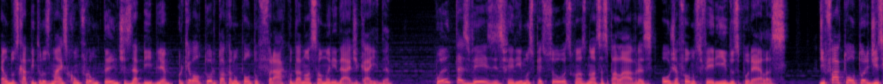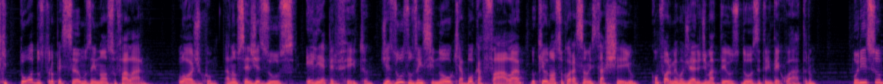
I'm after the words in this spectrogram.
é um dos capítulos mais confrontantes da Bíblia, porque o autor toca num ponto fraco da nossa humanidade caída. Quantas vezes ferimos pessoas com as nossas palavras ou já fomos feridos por elas? De fato, o autor diz que todos tropeçamos em nosso falar. Lógico, a não ser Jesus, ele é perfeito. Jesus nos ensinou que a boca fala do que o nosso coração está cheio, conforme o Evangelho de Mateus 12:34. Por isso,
